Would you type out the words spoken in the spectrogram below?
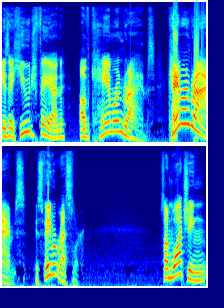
is a huge fan of Cameron Grimes. Cameron Grimes, his favorite wrestler. So I'm watching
